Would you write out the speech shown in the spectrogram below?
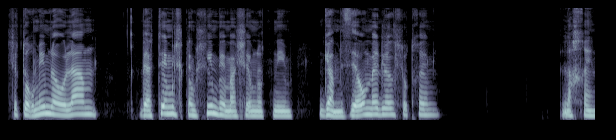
שתורמים לעולם, ואתם משתמשים במה שהם נותנים, גם זה עומד לרשותכם. לכן,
